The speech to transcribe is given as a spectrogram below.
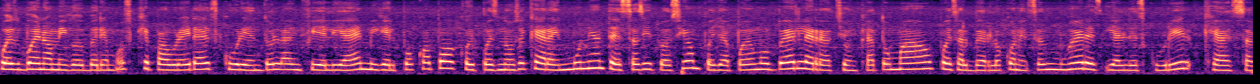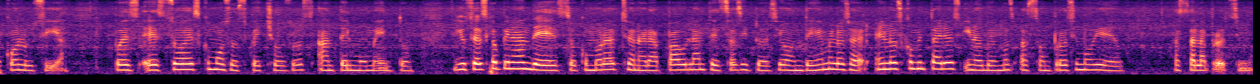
Pues bueno amigos, veremos que Paula irá descubriendo la infidelidad de Miguel poco a poco y pues no se quedará inmune ante esta situación, pues ya podemos ver la reacción que ha tomado pues al verlo con estas mujeres y al descubrir que está con Lucía. Pues esto es como sospechosos ante el momento. ¿Y ustedes qué opinan de esto? ¿Cómo reaccionará Paula ante esta situación? Déjenmelo saber en los comentarios y nos vemos hasta un próximo video. Hasta la próxima.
